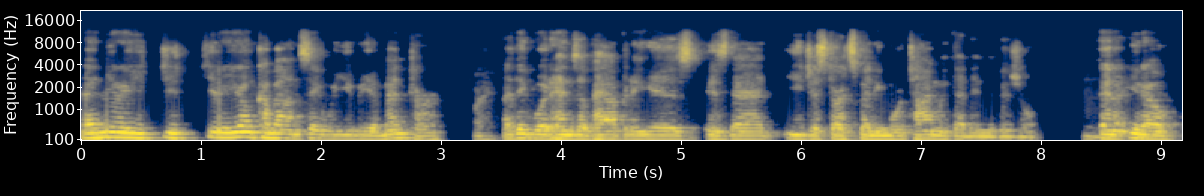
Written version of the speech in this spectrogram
And you know, you, you you know, you don't come out and say, "Will you be a mentor?" Right. I think what ends up happening is is that you just start spending more time with that individual, mm-hmm. and you know,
